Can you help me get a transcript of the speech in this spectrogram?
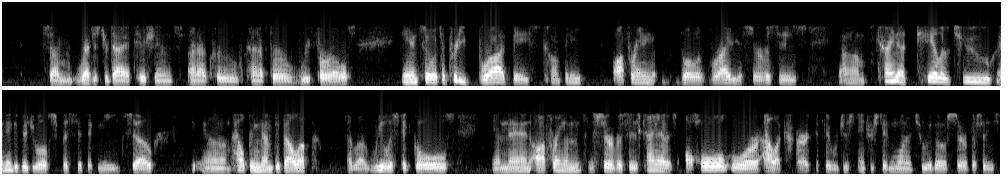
some registered dietitians on our crew, kind of for referrals. And so it's a pretty broad based company offering the variety of services um, kind of tailored to an individual's specific needs. So um, helping them develop uh, realistic goals and then offering them the services kind of as a whole or a la carte if they were just interested in one or two of those services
